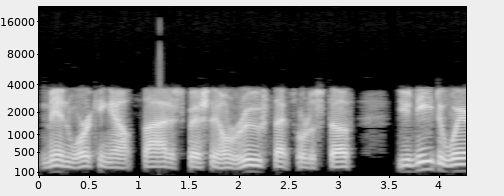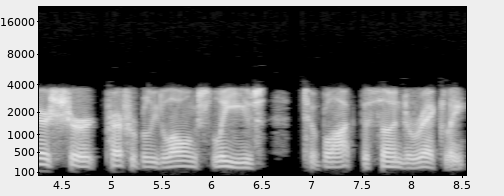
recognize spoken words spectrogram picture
men working outside, especially on roof, that sort of stuff. You need to wear a shirt, preferably long sleeves, to block the sun directly.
